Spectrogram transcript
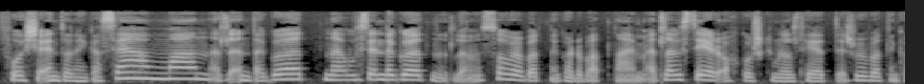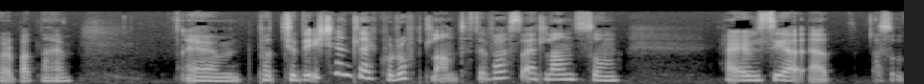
får ikke enda nekka saman, eller enda gøtene, og hvis enda gøtene, eller så var det bare nekka Batnheim, eller hvis det er okkurs kriminaliteter, så var det bare nekka Batnheim. Um, det er ikke egentlig et korrupt land, det er fast et land som, her vil si at, altså,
